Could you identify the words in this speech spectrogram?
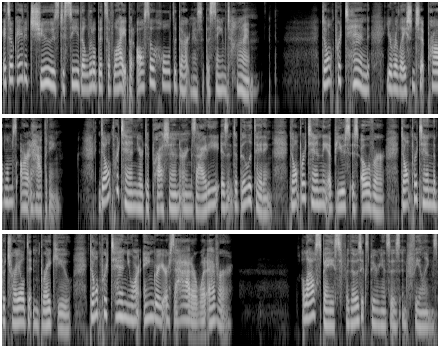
It's okay to choose to see the little bits of light, but also hold the darkness at the same time. Don't pretend your relationship problems aren't happening. Don't pretend your depression or anxiety isn't debilitating. Don't pretend the abuse is over. Don't pretend the betrayal didn't break you. Don't pretend you aren't angry or sad or whatever. Allow space for those experiences and feelings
